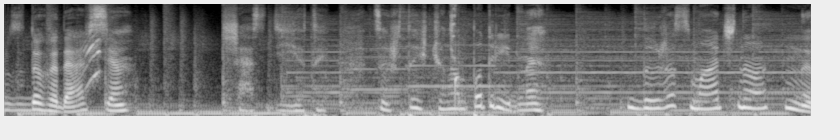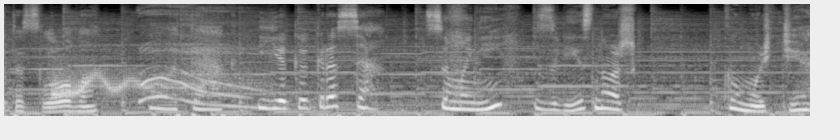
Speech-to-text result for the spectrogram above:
Здогадався. Час діяти. Це ж те, що нам потрібне. Дуже смачно. Не те слово. О, так, яка краса. Це мені? Звісно ж, кому ще?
